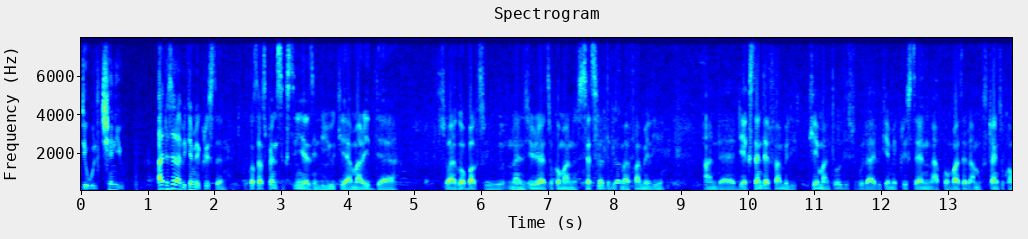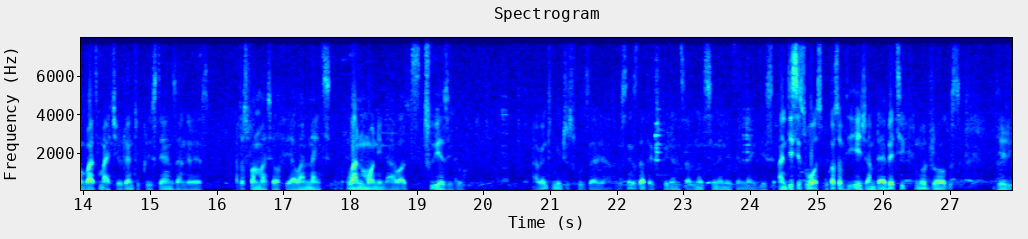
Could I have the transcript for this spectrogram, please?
they will chain you. I decided I became a Christian because I spent 16 years in the UK. I married there. So I go back to Nigeria to come and settle with my family. And uh, the extended family came and told these people that I became a Christian. I've converted, I'm trying to convert my children to Christians and the rest. I just found myself here one night, one morning about two years ago. I went to middle school Zaria. So since that experience, I've not seen anything like this. And this is worse because of the age. I'm diabetic, no drugs. They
